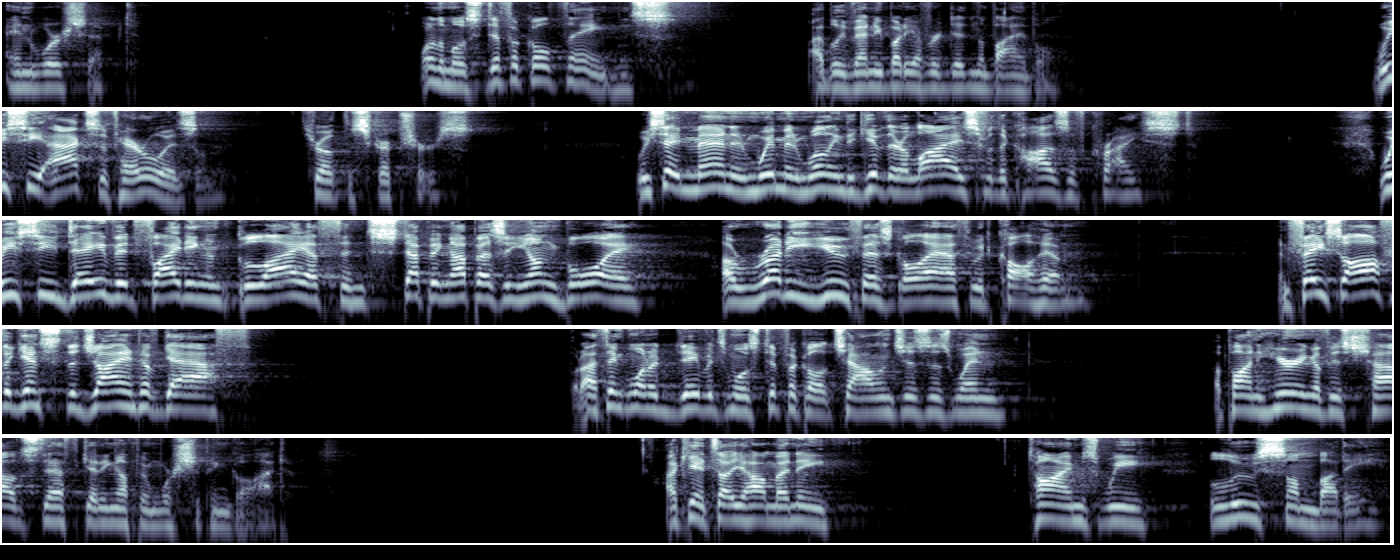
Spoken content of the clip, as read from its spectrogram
and worshiped. One of the most difficult things I believe anybody ever did in the Bible. We see acts of heroism throughout the scriptures. We say men and women willing to give their lives for the cause of Christ. We see David fighting Goliath and stepping up as a young boy, a ruddy youth, as Goliath would call him, and face off against the giant of Gath. But I think one of David's most difficult challenges is when, upon hearing of his child's death, getting up and worshiping God. I can't tell you how many times we lose somebody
